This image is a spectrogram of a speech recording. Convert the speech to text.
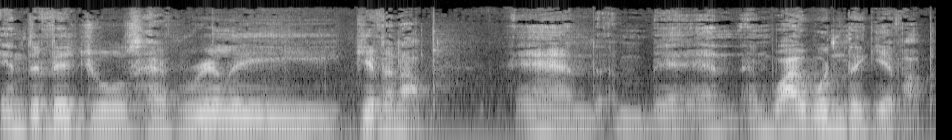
individuals have really given up. And, and and why wouldn't they give up?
